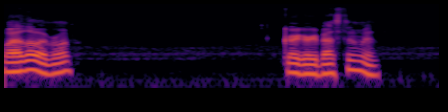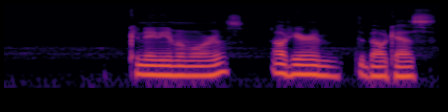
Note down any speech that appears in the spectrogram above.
Well, hello everyone. Gregory Beston with Canadian Memorials out here in the Belcast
